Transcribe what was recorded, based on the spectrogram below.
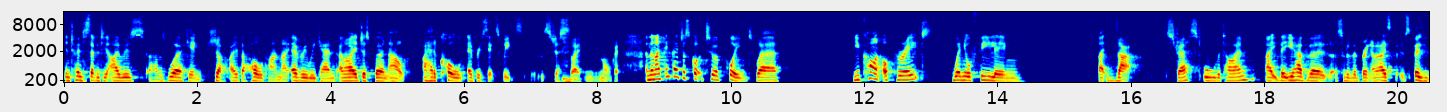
in 2017, I was, I was working just, I, the whole time, like every weekend, and I just burnt out. I had a cold every six weeks. It was just mm. like not great. And then I think I just got to a point where you can't operate when you're feeling like that stressed all the time. Like that you have a, a sort of a bring. I suppose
